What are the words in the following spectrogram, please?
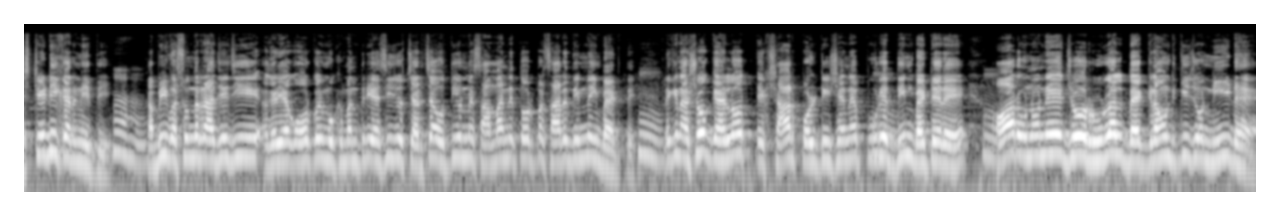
स्टडी करनी थी। कभी वसुंधरा राजे जी अगर या और कोई मुख्यमंत्री ऐसी जो चर्चा होती है उनमें सामान्य तौर पर सारे दिन नहीं बैठते। लेकिन अशोक गहलोत एक शार्प पॉलिटिशियन है पूरे दिन बैठे रहे। और उन्होंने जो रूरल बैकग्राउंड की जो नीड है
